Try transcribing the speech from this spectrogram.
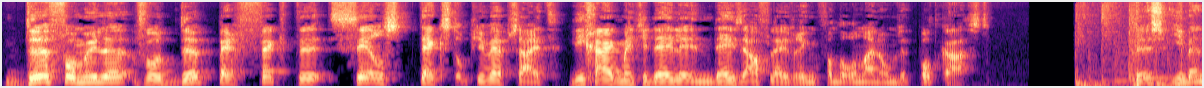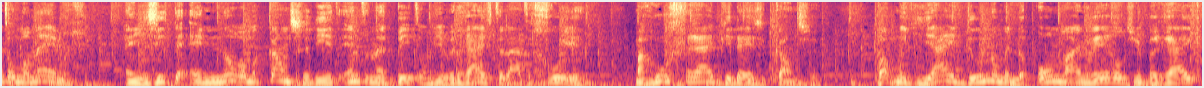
De formule voor de perfecte sales tekst op je website. Die ga ik met je delen in deze aflevering van de Online Omzet Podcast. Dus je bent ondernemer en je ziet de enorme kansen die het internet biedt om je bedrijf te laten groeien. Maar hoe grijp je deze kansen? Wat moet jij doen om in de online wereld je bereik,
